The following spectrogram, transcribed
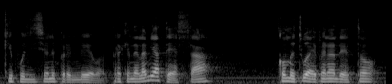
che posizione prendeva. Perché nella mia testa, come tu hai appena detto,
